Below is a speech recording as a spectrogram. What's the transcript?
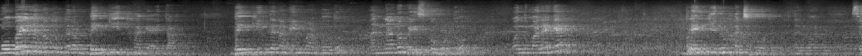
ಮೊಬೈಲ್ ಅನ್ನೋದು ಒಂಥರ ಬೆಂಕಿ ಇದ್ದ ಹಾಗೆ ಆಯ್ತಾ? ಬೆಂಕಿಯಿಂದ ನಾವೇನ್ ಮಾಡ್ಬೋದು? ಅನ್ನನೂ ಬೇಯಿಸ್ಕೋಬಹುದು ಒಂದು ಮನೆಗೆ ಬೆಂಕಿನೂ ಹಚ್ಬೋದು ಅಲ್ವಾ? ಸೊ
